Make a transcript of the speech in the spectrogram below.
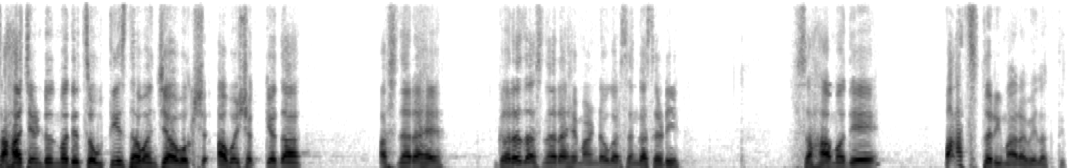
सहा चेंडूंमध्ये चौतीस धावांची आवश्य आवश्यकता असणार आहे. गरज असणार आहे मांडवगार संघासाठी. सहा मध्ये पाच तरी मारावे लागतील.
